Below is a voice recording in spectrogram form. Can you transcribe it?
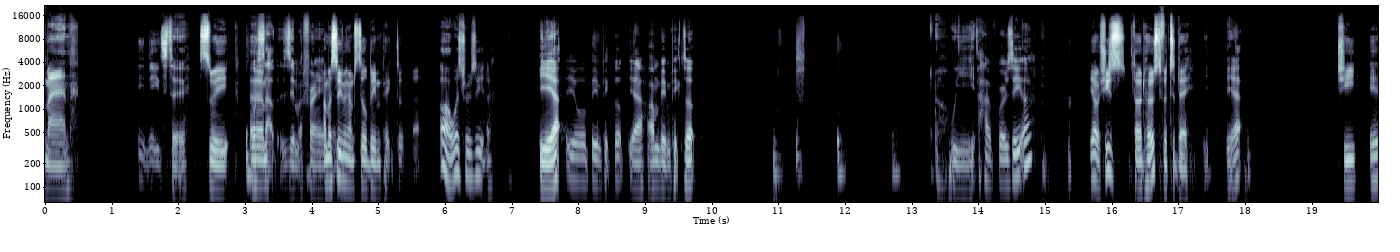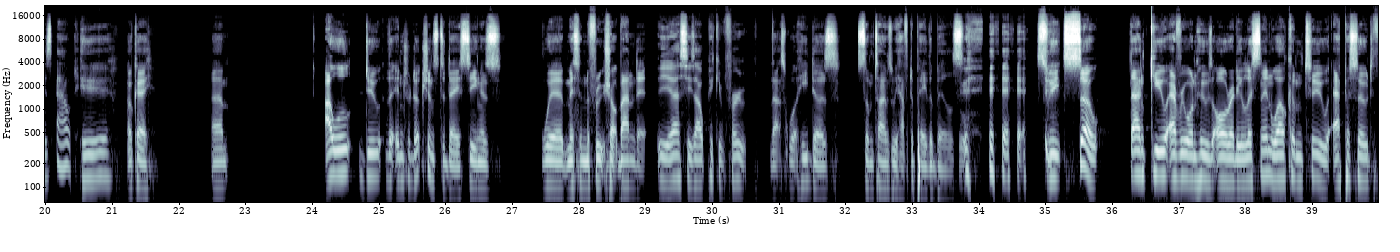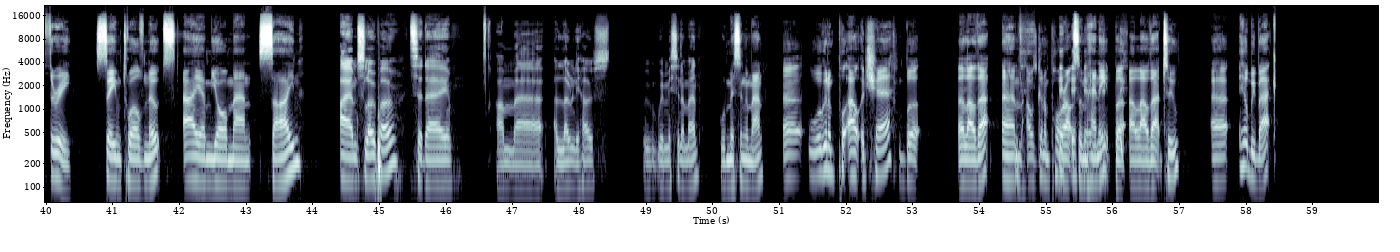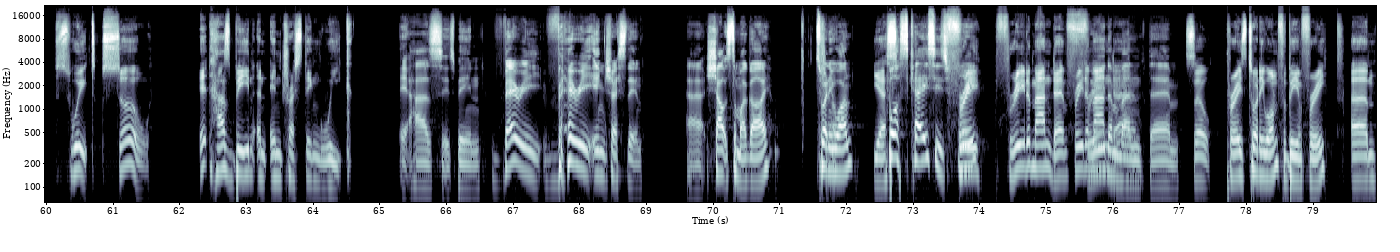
man. He needs to. Sweet. What's Um, out the Zimmer frame? I'm assuming I'm still being picked up there. Oh, where's Rosita? Yeah, you're being picked up. Yeah, I'm being picked up. We have Rosita. Yo, she's third host for today. Yeah. She is out here. Okay. Um, I will do the introductions today, seeing as we're missing the fruit shop bandit. Yes, he's out picking fruit. That's what he does. Sometimes we have to pay the bills. Sweet. So, thank you everyone who's already listening. Welcome to episode three. Same 12 notes. I am your man, Sign. I am Slopo. Today, I'm uh, a lonely host. We- We're missing a man. We're missing a man. Uh, we're gonna put out a chair, but allow that. Um, I was gonna pour out some henny, but allow that too. Uh, he'll be back. Sweet. So, it has been an interesting week. It has. It's been very, very interesting. Uh, shouts to my guy, 21. Yes. Bus case is free. free, free the man, them, free the man, Freedom them. and them. So praise twenty one for being free. Um,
